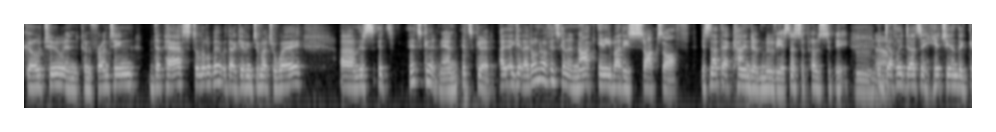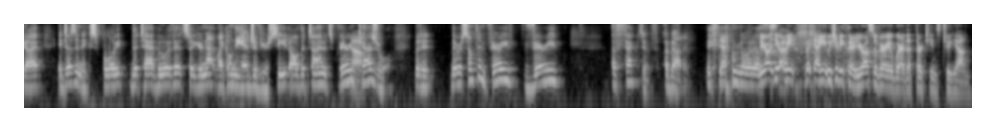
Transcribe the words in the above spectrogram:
go to in confronting the past a little bit without giving too much away. Um, it's it's it's good, man. It's good. I, again, I don't know if it's going to knock anybody's socks off. It's not that kind of movie. It's not supposed to be. Mm, no. It definitely doesn't hit you in the gut. It doesn't exploit the taboo of it, so you're not like on the edge of your seat all the time. It's very No. casual, but it there was something very very effective about it. Yeah. I don't know what else. You're, to you I mean, but we should be clear. You're also very aware that 13's too young.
